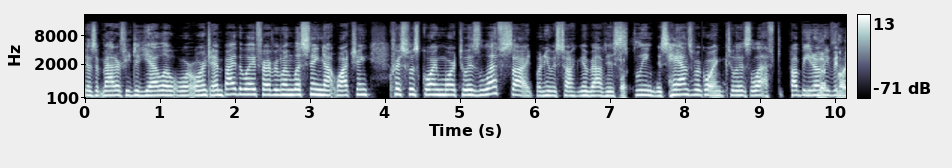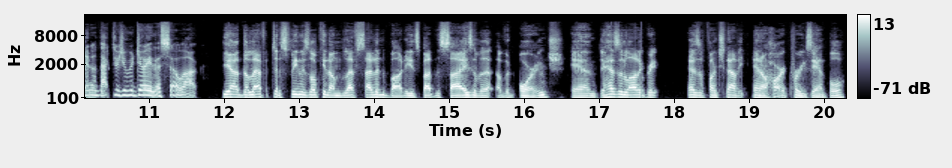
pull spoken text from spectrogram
Does it matter if you did yellow or orange? And by the way, for everyone listening, not watching, Chris was going more to his left side when he was talking about his spleen. His hands were going to his left. Probably you don't even side. know that because you've been doing this so long. Yeah, the left the spleen is located on the left side of the body. It's about the size of a of an orange, and it has a lot of great has a functionality. In a heart, for example,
